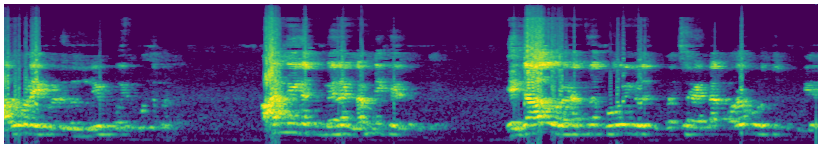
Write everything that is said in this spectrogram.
அறுவடை வீடுகளிலையும் போய் கூட்டு ஆன்மீகத்து மேல நம்பிக்கை இருக்கக்கூடிய எங்காவது ஒரு இடத்துல கோவில்களுக்கு பிரச்சனைன்னா குரல் கொடுத்துக்கூடிய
